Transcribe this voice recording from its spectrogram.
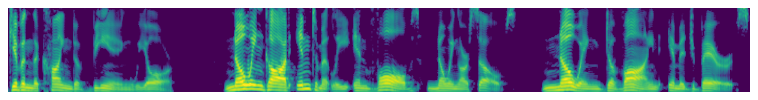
given the kind of being we are. Knowing God intimately involves knowing ourselves, knowing divine image bearers,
